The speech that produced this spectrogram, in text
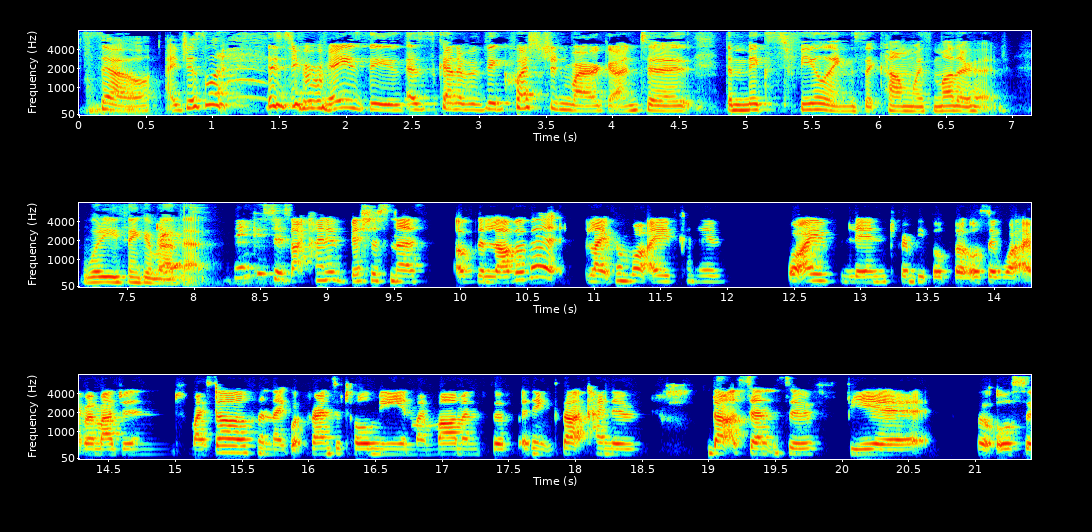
So I just wanted to raise these as kind of a big question mark onto the mixed feelings that come with motherhood. What do you think about that? I think it's just that kind of viciousness of the love of it. Like from what I've kind of what I've learned from people, but also what I've imagined myself and like what friends have told me and my mom and stuff. I think that kind of that sense of fear, but also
